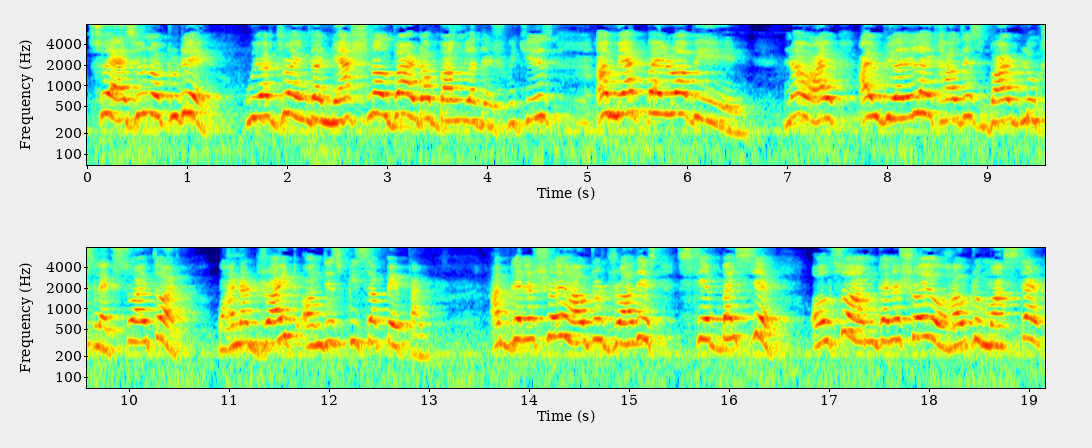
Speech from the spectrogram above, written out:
So as you know today we are drawing the national bird of Bangladesh which is a magpie robin. Now I, I really like how this bird looks like so I thought why not draw it on this piece of paper. I'm gonna show you how to draw this step by step. Also I'm gonna show you how to master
